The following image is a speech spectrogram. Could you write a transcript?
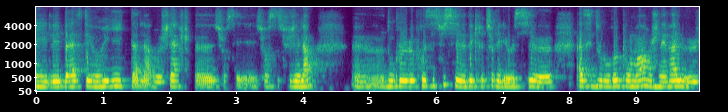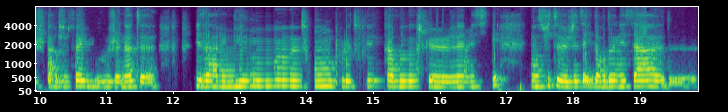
les, bases théoriques de la recherche euh, sur ces, sur ces sujets-là. Euh, donc le, processus d'écriture, il est aussi euh, assez douloureux pour moi. En général, je pars d'une feuille où je note les arguments, tous les travaux que j'aimerais citer. Ensuite, j'essaye d'ordonner ça de,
